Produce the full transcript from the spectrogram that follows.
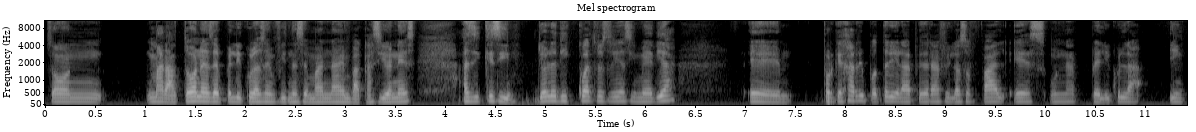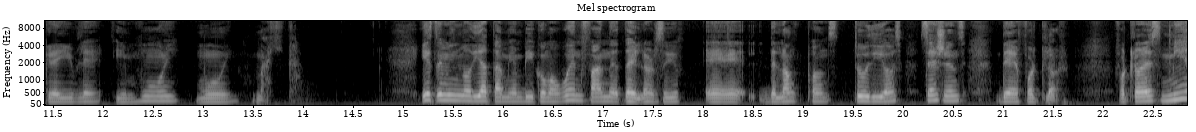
son maratones de películas en fin de semana, en vacaciones. Así que sí, yo le di cuatro estrellas y media. Eh, porque Harry Potter y la piedra filosofal es una película increíble y muy, muy mágica. Y este mismo día también vi como buen fan de Taylor Swift eh, The Long Pond Studios Sessions de Folklore. Folklore es mi,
